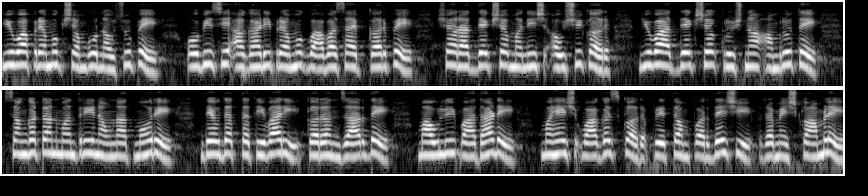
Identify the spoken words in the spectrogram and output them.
युवा प्रमुख शंभू नवसुपे ओबीसी आघाडी प्रमुख बाबासाहेब करपे शहराध्यक्ष मनीष औशीकर युवा अध्यक्ष कृष्णा अमृते संघटन मंत्री नवनाथ मोरे देवदत्त तिवारी करण जारदे माऊली बाधाडे महेश वागसकर प्रीतम परदेशी रमेश कांबळे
